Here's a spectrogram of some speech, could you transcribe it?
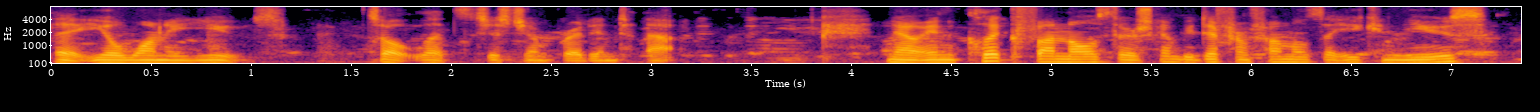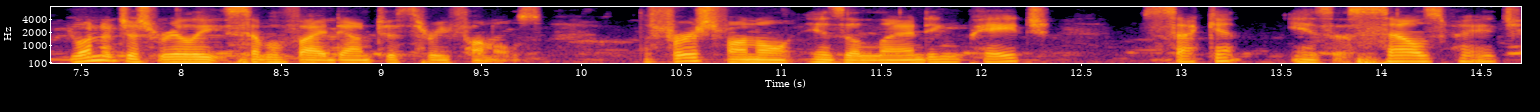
that you'll want to use. So let's just jump right into that. Now in ClickFunnels, there's going to be different funnels that you can use. You want to just really simplify it down to three funnels. The first funnel is a landing page. Second is a sales page,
